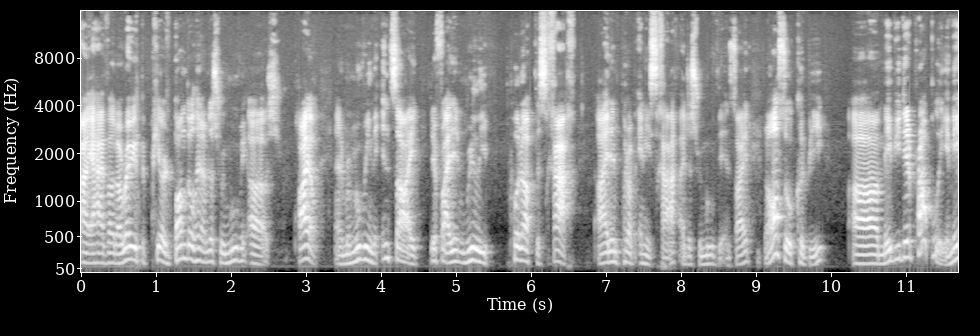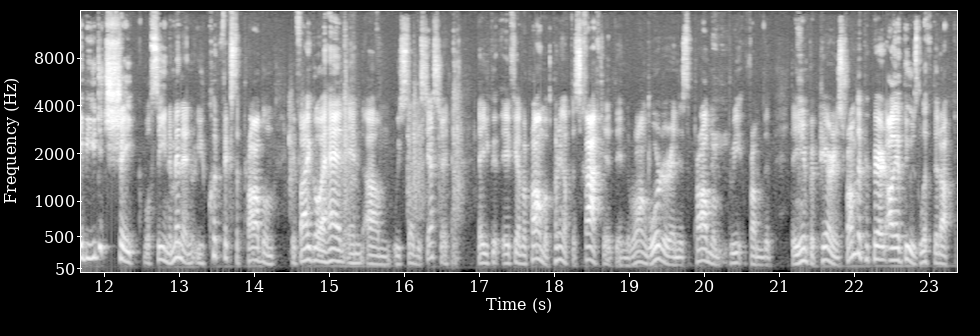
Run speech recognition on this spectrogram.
I have an already prepared bundle here. I'm just removing a uh, pile and removing the inside. Therefore, I didn't really put up the schach. I didn't put up any schach. I just removed the inside. And also, it could be uh, maybe you did it properly, and maybe you did shake. We'll see in a minute. You could fix the problem if I go ahead and um, we said this yesterday. Think that you could, if you have a problem of putting up the schach in the wrong order, and it's a problem from the they didn't prepare, and it's from the prepared. All you have to do is lift it up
